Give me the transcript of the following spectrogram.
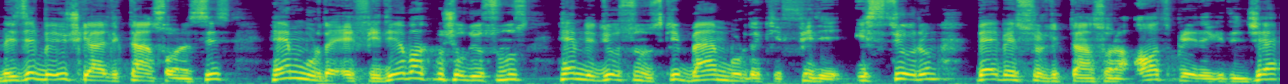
vezir B3 geldikten sonra siz hem burada F7'ye bakmış oluyorsunuz hem de diyorsunuz ki ben buradaki fili istiyorum. D5 sürdükten sonra at bir yere gidince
